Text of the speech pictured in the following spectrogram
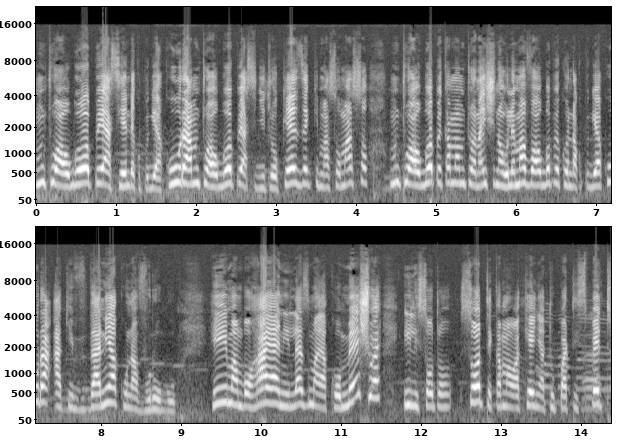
Mtu aogope asiende kupiga kura, mtu aogope asijitokeze kimasomaso, mtu aogope kama mtu anaishi na ulemavu aogope kwenda kupiga kura akidhania kuna vurugu. Hii mambo haya ni lazima yakomeshwe ili soto, sote kama Wakenya tu participate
